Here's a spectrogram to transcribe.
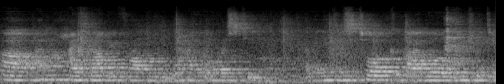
Uh, I'm Hai from Wuhan University. And in this talk, I will introduce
